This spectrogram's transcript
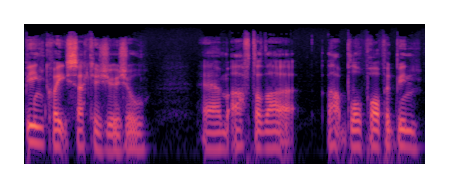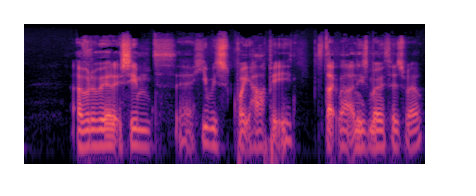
being quite sick as usual. Um, after that that blow pop had been everywhere, it seemed uh, he was quite happy to stick that in his mouth as well.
